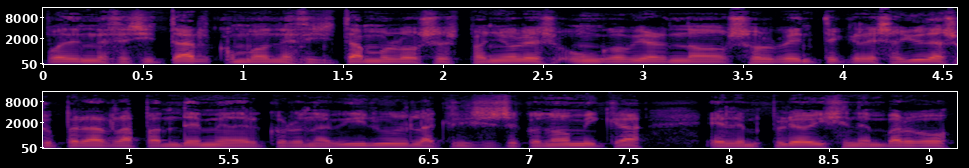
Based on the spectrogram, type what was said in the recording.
pueden necesitar, como necesitamos los españoles, un gobierno solvente que les ayude a superar la pandemia del coronavirus, la crisis económica, el empleo y, sin embargo,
